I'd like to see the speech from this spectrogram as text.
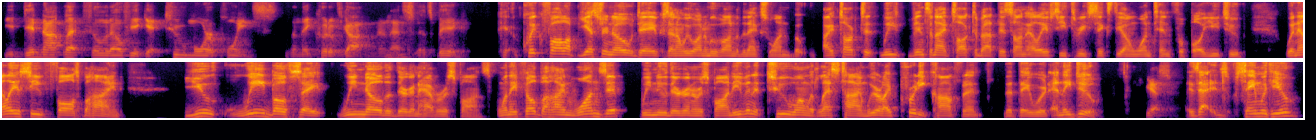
you did not let Philadelphia get two more points than they could have gotten, and that's mm-hmm. that's big. Okay, quick follow-up yes or no dave because i know we want to move on to the next one but i talked to we vince and i talked about this on lafc 360 on 110 football youtube when lafc falls behind you we both say we know that they're going to have a response when they fell behind one zip we knew they're going to respond even at 2-1 with less time we were like pretty confident that they would and they do Yes, is that is- same with you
